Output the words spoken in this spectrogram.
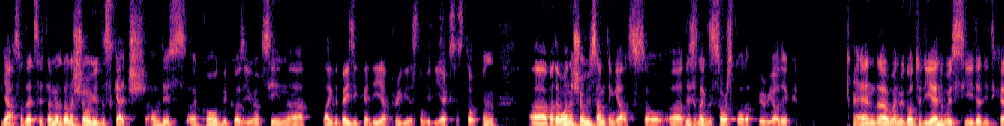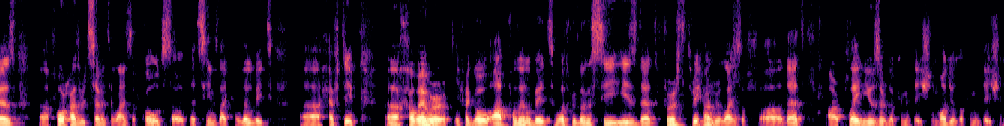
yeah, so that's it. I'm not going to show you the sketch of this uh, code because you have seen uh, like the basic idea previously with the access token. Uh, but I want to show you something else. So uh, this is like the source code of periodic. And uh, when we go to the end, we see that it has uh, 470 lines of code. So that seems like a little bit uh, hefty. Uh, however, if I go up a little bit, what we're going to see is that first 300 lines of that are plain user documentation, module documentation.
